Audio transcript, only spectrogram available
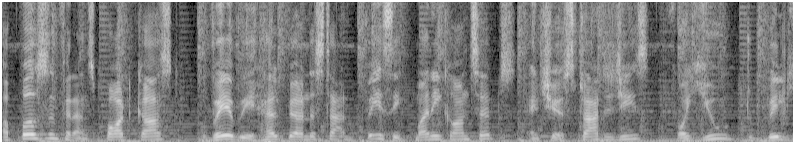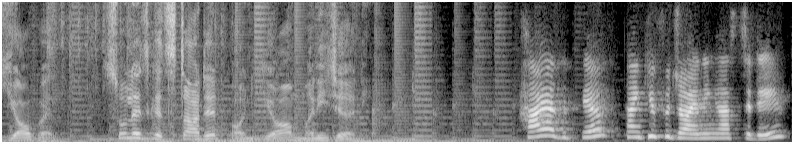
a personal finance podcast where we help you understand basic money concepts and share strategies for you to build your wealth. So let's get started on your money journey. Hi, Aditya. Thank you for joining us today.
